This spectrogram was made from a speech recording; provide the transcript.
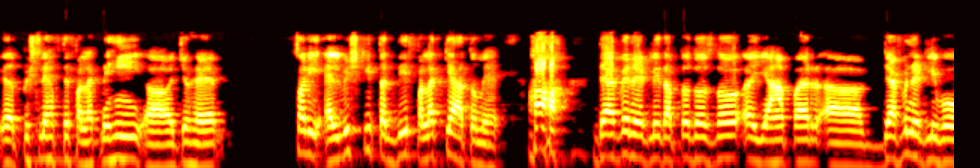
पिछले हफ़्ते फलक ने ही जो है सॉरी एलविश की तकदीर फलक के हाथों में है। हाँ डेफिनेटली तब तो दोस्तों यहाँ पर डेफिनेटली वो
